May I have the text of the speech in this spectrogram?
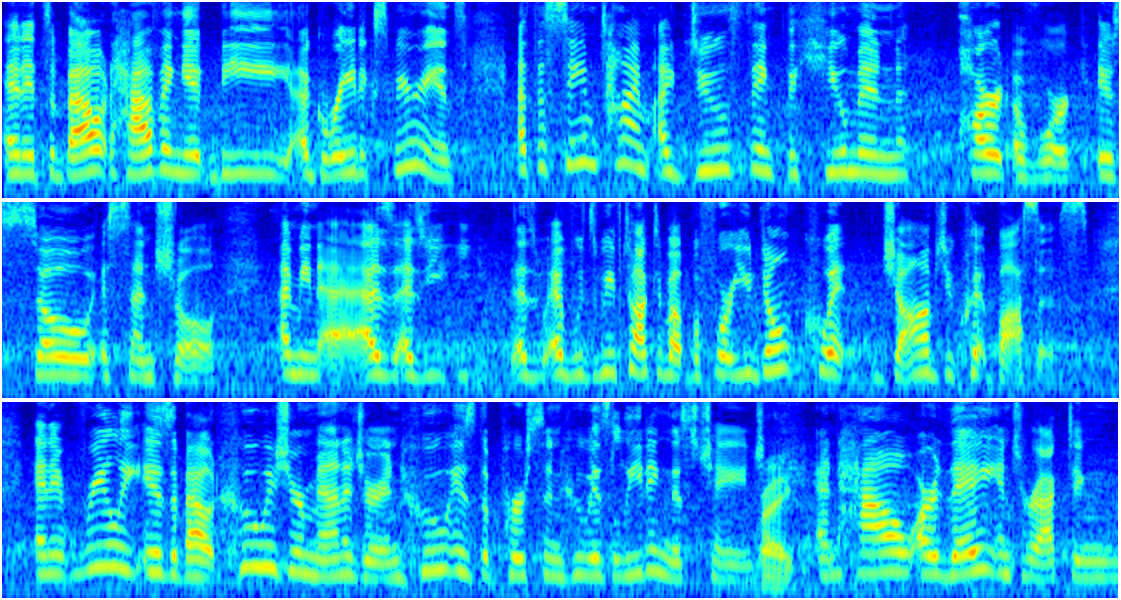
and it's about having it be a great experience. At the same time, I do think the human part of work is so essential. I mean, as, as, you, as, as we've talked about before, you don't quit jobs, you quit bosses. And it really is about who is your manager and who is the person who is leading this change. Right. And how are they interacting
